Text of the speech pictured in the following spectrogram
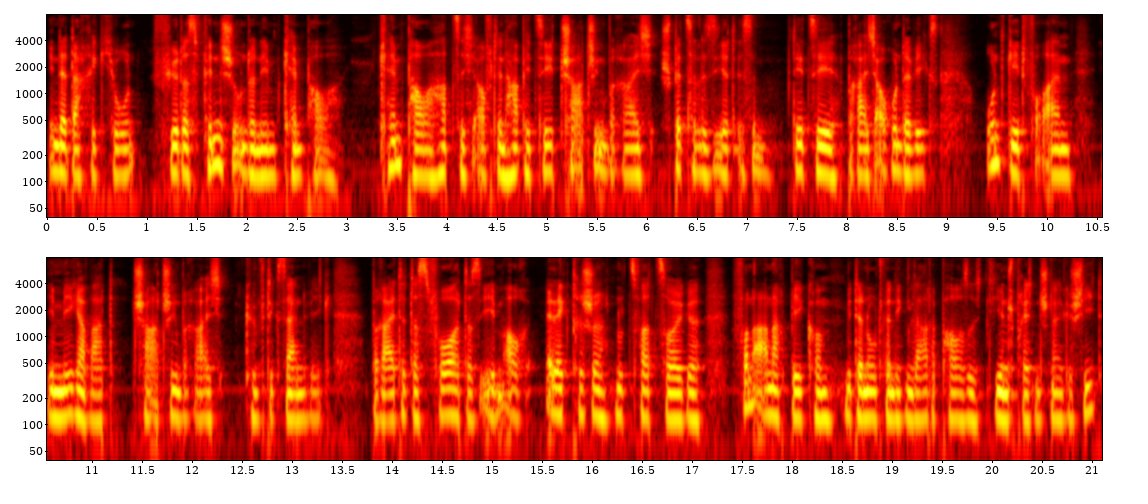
in der Dachregion für das finnische Unternehmen Campower. Campower hat sich auf den HPC-Charging-Bereich spezialisiert, ist im DC-Bereich auch unterwegs und geht vor allem im Megawatt-Charging-Bereich künftig seinen Weg. Bereitet das vor, dass eben auch elektrische Nutzfahrzeuge von A nach B kommen mit der notwendigen Ladepause, die entsprechend schnell geschieht.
